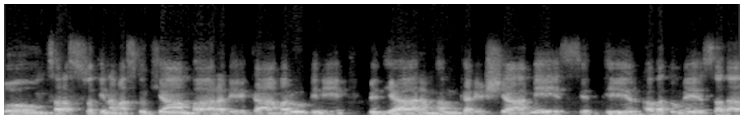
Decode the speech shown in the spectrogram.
ॐ सरस्वती नमस्तुभ्यां भारते कामरूपिणी विद्यारम्भं करिष्यामि सिद्धिर्भवतु मे सदा।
